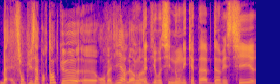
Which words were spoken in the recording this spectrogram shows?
bah, elles sont plus importantes que, euh, on va dire, leur. Ils vont peut-être dire aussi, nous, on est capable d'investir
